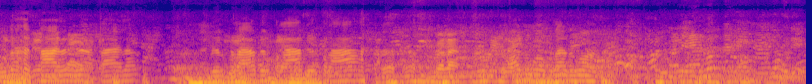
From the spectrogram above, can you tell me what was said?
นี่นะตายแล้วเนี่ยตายแล้วเป็นปลาเป็นปลาเป็นปลาเวลาปลานัวปลานัวโอ้ยเจ๊ง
